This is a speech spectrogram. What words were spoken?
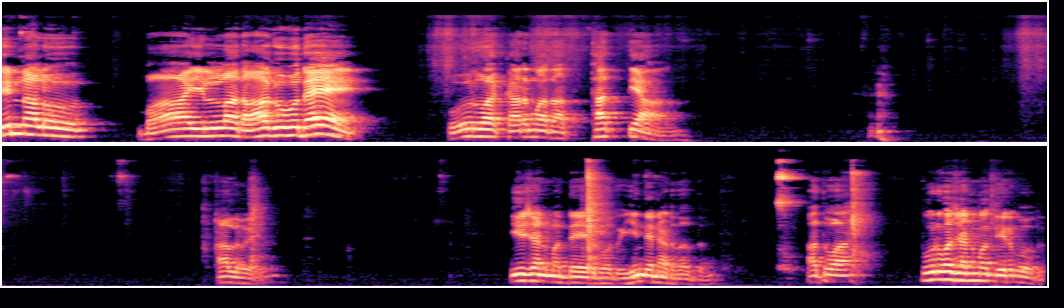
ತಿನ್ನಲು ಬಾಯಿಲ್ಲದಾಗುವುದೇ ಪೂರ್ವ ಕರ್ಮದ ತತ್ಯ ಅಲ್ವೇ? ಈ ಜನ್ಮದ್ದೇ ಇರ್ಬೋದು, ಹಿಂದೆ ನಡೆದದ್ದು. ಅಥವಾ ಪೂರ್ವ ಜನ್ಮದ್ದು ಇರ್ಬೋದು.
